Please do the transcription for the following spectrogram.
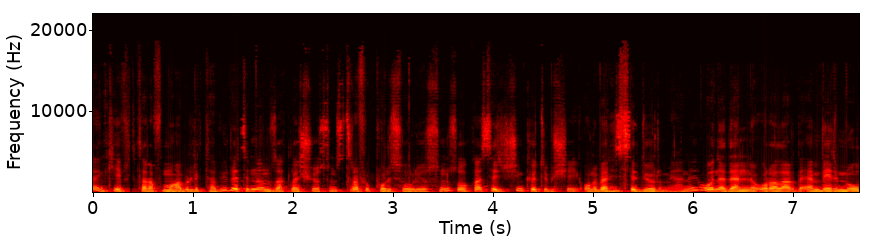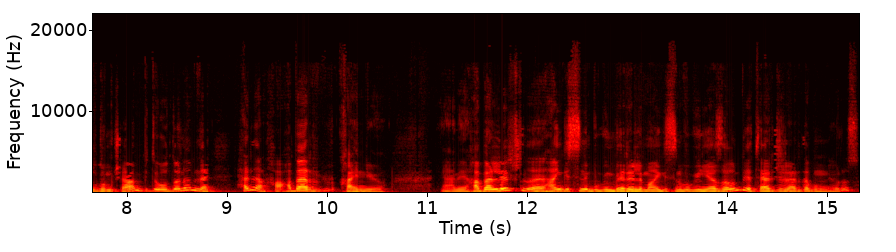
en keyifli tarafı muhabirlik tabii. Üretimden uzaklaşıyorsunuz. Trafik polisi oluyorsunuz. O gazeteci için kötü bir şey. Onu ben hissediyorum yani. O nedenle oralarda en verimli olduğum çağım. Bir de o dönemde her yer haber kaynıyor. Yani haberler için hangisini bugün verelim, hangisini bugün yazalım diye tercihlerde bulunuyoruz.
